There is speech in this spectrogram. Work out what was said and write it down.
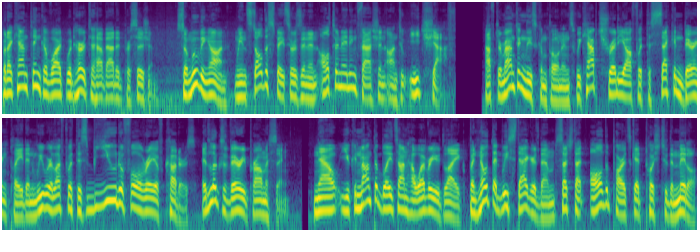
but I can't think of why it would hurt to have added precision. So moving on, we install the spacers in an alternating fashion onto each shaft. After mounting these components, we capped Shredii off with the second bearing plate and we were left with this beautiful array of cutters. It looks very promising. Now, you can mount the blades on however you'd like, but note that we staggered them such that all the parts get pushed to the middle,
